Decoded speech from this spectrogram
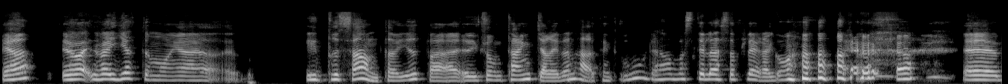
Ja, det var, det var jättemånga intressanta och djupa liksom, tankar i den här. Jag tänkte, oh, det här måste jag läsa flera gånger. ja. Eh,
